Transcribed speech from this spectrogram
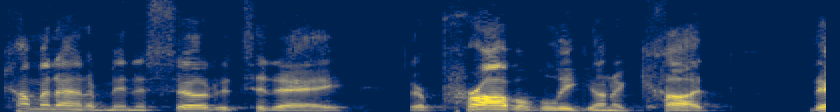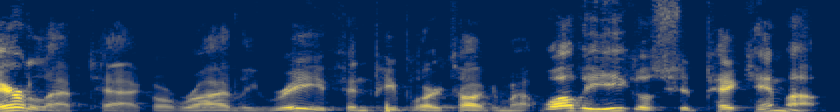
coming out of Minnesota today, they're probably going to cut their left tackle, Riley Reiff, and people are talking about, well, the Eagles should pick him up.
